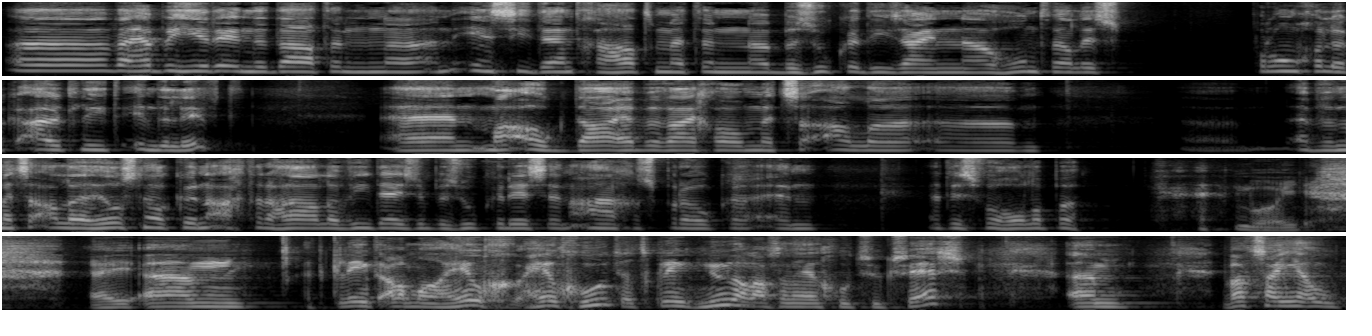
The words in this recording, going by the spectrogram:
Eh, we hebben hier inderdaad een, eh, een incident gehad met een bezoeker die zijn hond wel eens per ongeluk uitliet in de lift. En, maar ook daar hebben wij gewoon met z'n allen, ehm, eh, hebben we met z'n allen heel snel kunnen achterhalen wie deze bezoeker is en aangesproken. En het is verholpen. Mooi. Hey, ehm, het klinkt allemaal heel, heel goed. Het klinkt nu al als een heel goed succes. Ehm, wat zijn jouw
